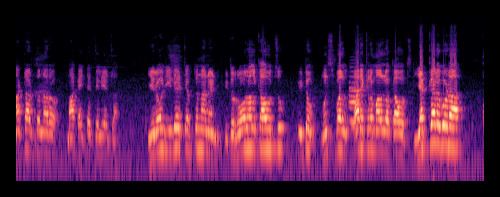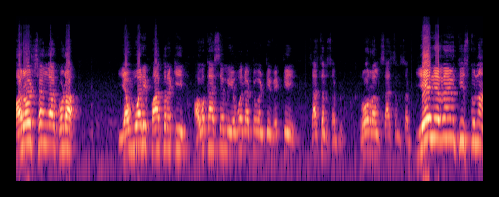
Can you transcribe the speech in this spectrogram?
మాట్లాడుతున్నారో మాకైతే తెలియట్లా. ఈరోజు ఇదే చెప్తున్నానండి. ఇటు రూరల్ కావచ్చు ఇటు మున్సిపల్ కార్యక్రమాల్లో కావచ్చు ఎక్కడ కూడా పరోక్షంగా కూడా ఎవ్వరి పాత్రకి అవకాశం ఇవ్వనటువంటి వ్యక్తి శాసనసభ్యుడు రూరల్ శాసనసభ్యుడు. ఏ నిర్ణయం తీసుకున్నా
